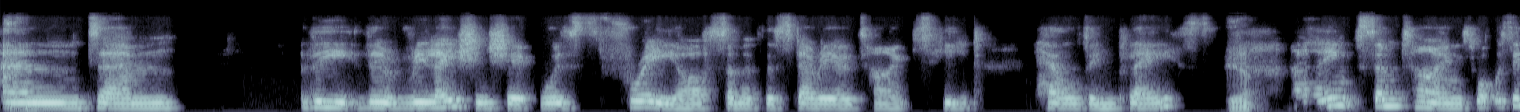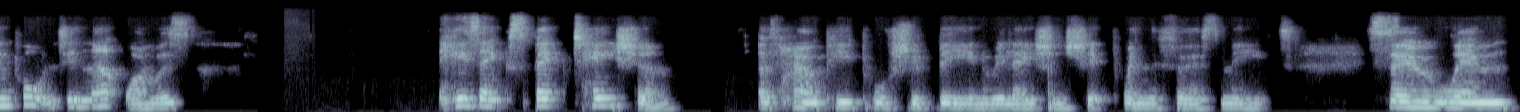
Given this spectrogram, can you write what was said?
And um, the the relationship was free of some of the stereotypes he'd held in place. Yeah. I think sometimes what was important in that one was his expectation of how people should be in a relationship when they first meet. So when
